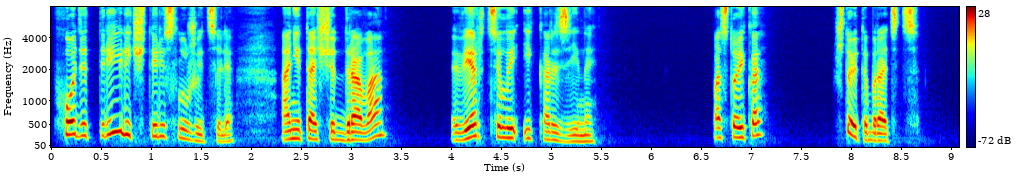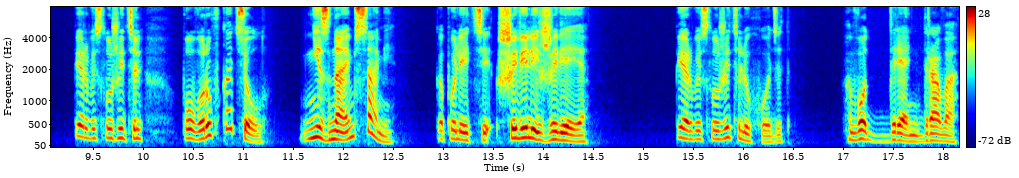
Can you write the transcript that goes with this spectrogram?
Входят три или четыре служителя. Они тащат дрова, вертелы и корзины. Постой-ка. Что это, братец? Первый служитель. Повару в котел. Не знаем сами. Капулетти. Шевелись живее. Первый служитель уходит. Вот дрянь дрова.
